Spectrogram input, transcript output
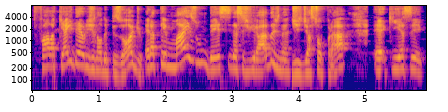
fala que a ideia original do episódio era ter mais um desses, dessas viradas, né? De, de assoprar, é, que ia ser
